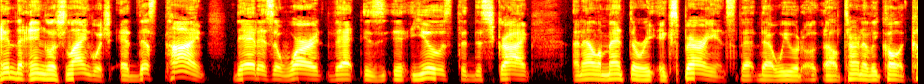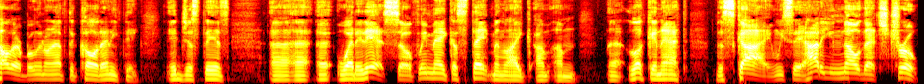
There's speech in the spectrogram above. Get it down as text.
in the English language at this time, that is a word that is uh, used to describe an elementary experience that, that we would alternatively call it color, but we don't have to call it anything. It just is uh, uh, uh what it is. So if we make a statement like, I'm, I'm uh, looking at the sky, and we say, How do you know that's true?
